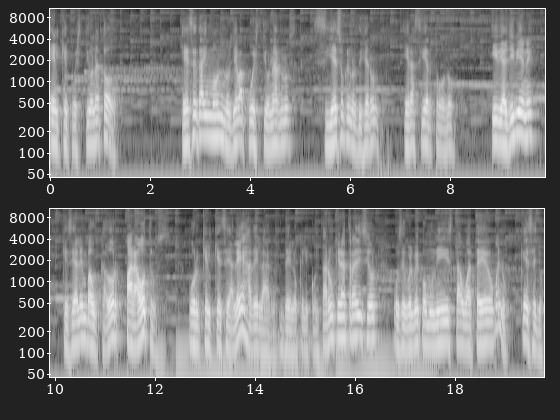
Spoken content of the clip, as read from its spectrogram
el que cuestiona todo. Ese Daimón nos lleva a cuestionarnos si eso que nos dijeron era cierto o no. Y de allí viene que sea el embaucador para otros, porque el que se aleja de, de lo que le contaron que era tradición, o se vuelve comunista o ateo, bueno, qué sé yo.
